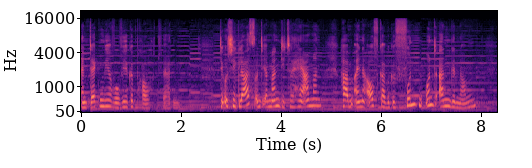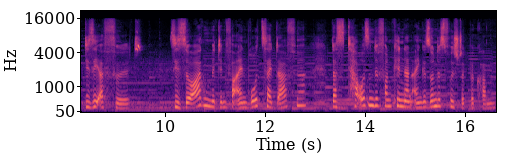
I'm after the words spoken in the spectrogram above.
entdecken wir, wo wir gebraucht werden. Die Uschi Glas und ihr Mann Dieter Hermann haben eine Aufgabe gefunden und angenommen, die sie erfüllt. Sie sorgen mit dem Verein Brotzeit dafür, dass Tausende von Kindern ein gesundes Frühstück bekommen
